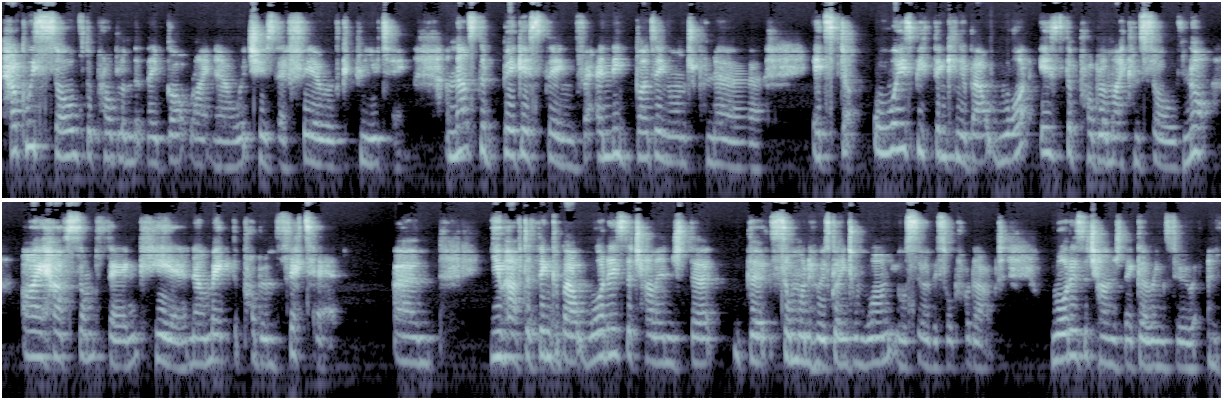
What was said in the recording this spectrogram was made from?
how can we solve the problem that they've got right now which is their fear of commuting? And that's the biggest thing for any budding entrepreneur. It's to always be thinking about what is the problem i can solve not i have something here now make the problem fit it. Um, you have to think about what is the challenge that that someone who is going to want your service or product what is the challenge they're going through and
